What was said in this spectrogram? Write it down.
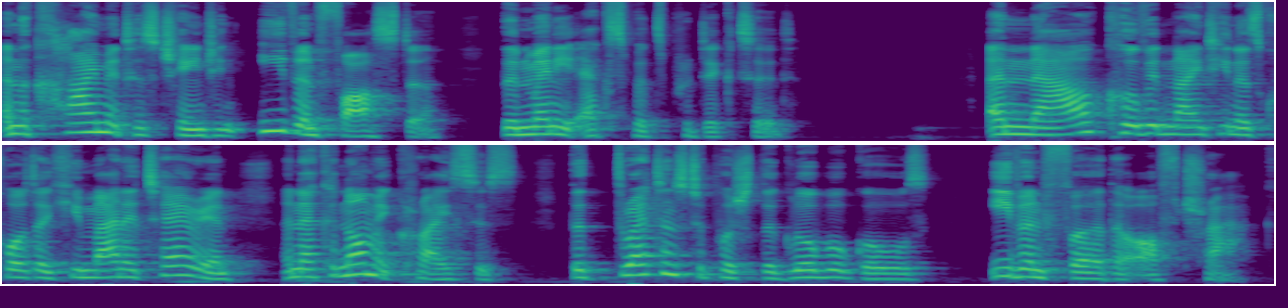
and the climate is changing even faster than many experts predicted. And now, COVID 19 has caused a humanitarian and economic crisis that threatens to push the global goals even further off track.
